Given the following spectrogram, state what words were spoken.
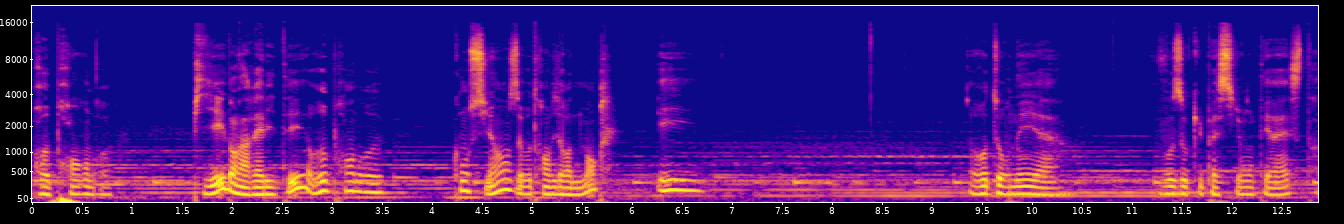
reprendre pied dans la réalité, reprendre conscience de votre environnement et retourner à vos occupations terrestres.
